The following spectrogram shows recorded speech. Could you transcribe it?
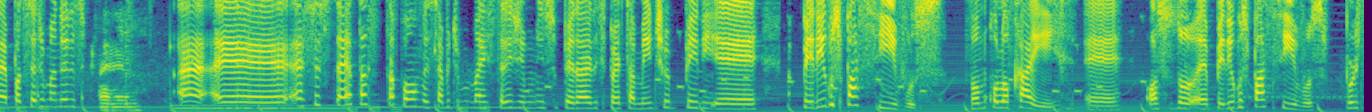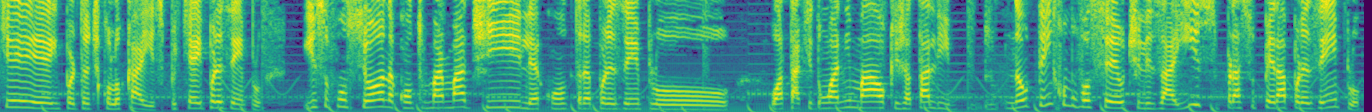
é, pode ser de maneira esperta. É, Ah, é, é, é, tá, tá bom, recebe de mais três de- em superar espertamente peri- é, perigos passivos. Vamos colocar aí. É, ossos do- é, perigos passivos. Por que é importante colocar isso? Porque aí, por exemplo, isso funciona contra uma armadilha, contra, por exemplo, o ataque de um animal que já tá ali. Não tem como você utilizar isso para superar, por exemplo,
